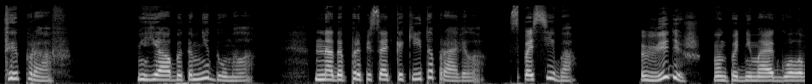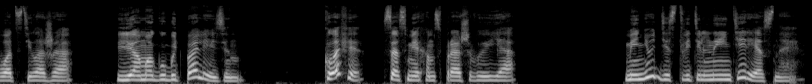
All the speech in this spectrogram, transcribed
«Ты прав. Я об этом не думала. Надо прописать какие-то правила. Спасибо. Видишь, он поднимает голову от стеллажа. Я могу быть полезен. Кофе? Со смехом спрашиваю я. Меню действительно интересное.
